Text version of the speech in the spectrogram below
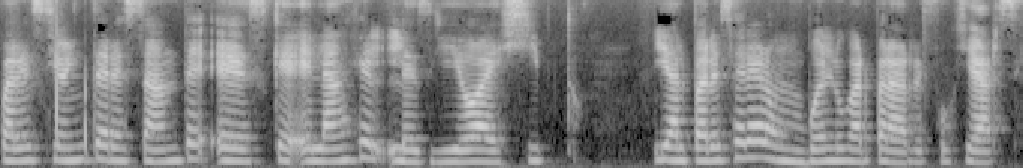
pareció interesante es que el ángel les guió a Egipto y al parecer era un buen lugar para refugiarse.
